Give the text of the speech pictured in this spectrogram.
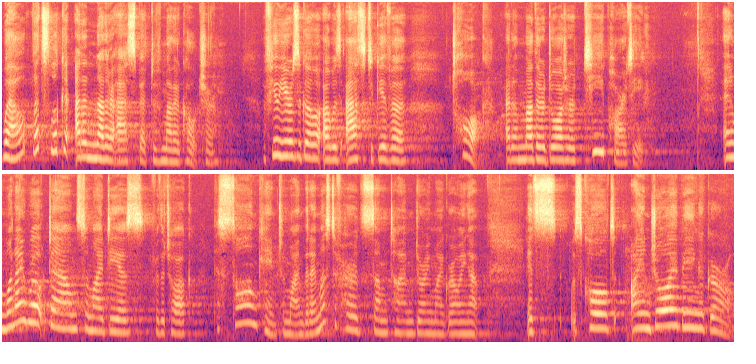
Well, let's look at another aspect of mother culture. A few years ago, I was asked to give a talk at a mother daughter tea party. And when I wrote down some ideas for the talk, this song came to mind that I must have heard sometime during my growing up. It's, it was called I Enjoy Being a Girl.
